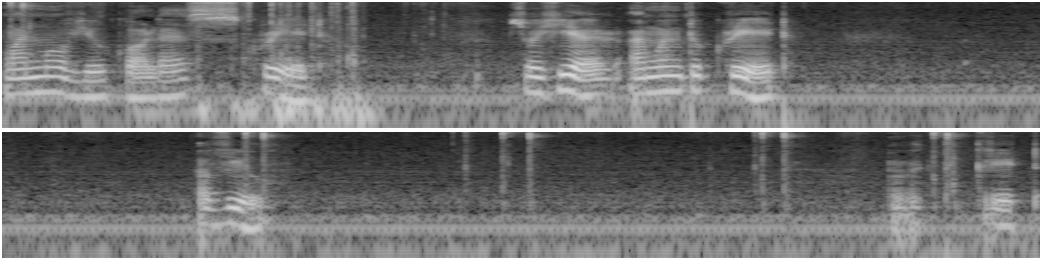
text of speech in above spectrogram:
one more view called as create. So here I'm going to create a view with create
